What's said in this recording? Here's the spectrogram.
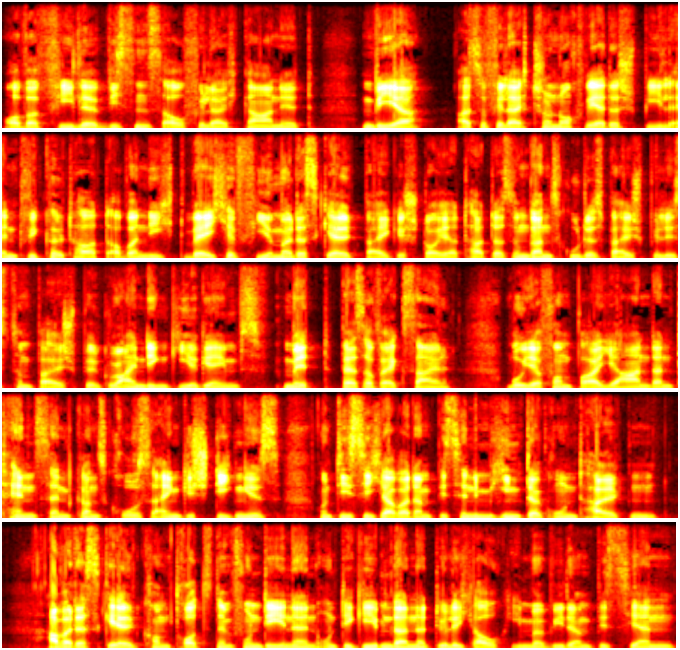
aber viele wissen es auch vielleicht gar nicht, wer, also vielleicht schon noch, wer das Spiel entwickelt hat, aber nicht, welche Firma das Geld beigesteuert hat. Also ein ganz gutes Beispiel ist zum Beispiel Grinding Gear Games mit Path of Exile, wo ja vor ein paar Jahren dann Tencent ganz groß eingestiegen ist und die sich aber dann ein bisschen im Hintergrund halten. Aber das Geld kommt trotzdem von denen und die geben dann natürlich auch immer wieder ein bisschen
